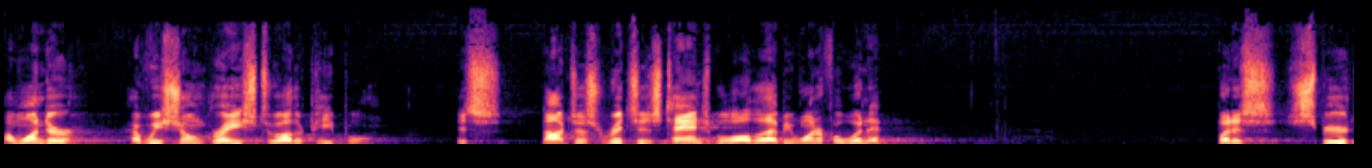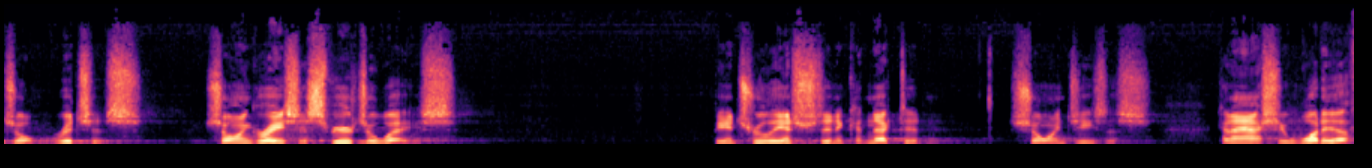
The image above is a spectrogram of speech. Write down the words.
I wonder, have we shown grace to other people? It's not just riches tangible, although that'd be wonderful, wouldn't it? But it's spiritual riches, showing grace in spiritual ways, being truly interested and connected showing Jesus. Can I ask you, what if?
